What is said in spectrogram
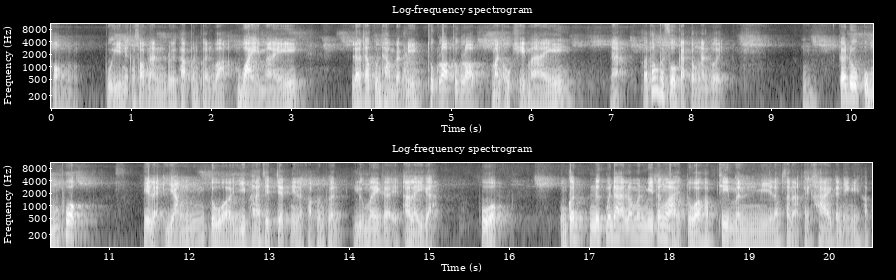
ของปุ๋ยในกระสอบนั้นด้วยครับเพื่อนๆว่าไหวไหม แล้วถ้าคุณทำแบบนี้ทุกรอบทุกรอบมันโอเคไหมนะก็ต้องไปโฟกัสตรงนั้นด้วย ก็ดูกลุ่มพวกนี่แหละอย่างตัวยี่ห้าเจ็ดเจ็ดนี่แหละครับเพื่อนๆหรือไม่ก็อะไรอีกอะพวก ผมก็นึกไม่ได้แล้วมันมีตั้งหลายตัวครับ ที่มันมีลักษณะคล้ายๆ กันอย่างนี้ครับ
